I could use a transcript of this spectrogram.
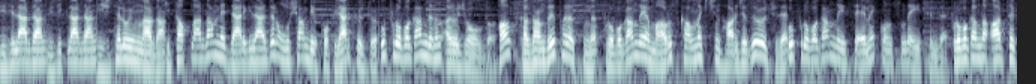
dizilerden, müziklerden, dijital oyunlardan, kitaplardan ve dergilerden oluşan bir popüler kültür bu propagandanın aracı oldu. Halk kazandığı parasını propagandaya maruz kalmak için harcadığı ölçüde bu propagandayı sevmek konusunda eğitildi. Propaganda artık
